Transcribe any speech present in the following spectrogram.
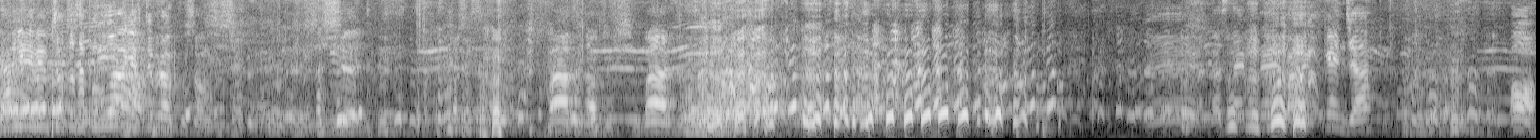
Ja nie wiem, co to za powołania w tym roku są. Bardzo dobrze, Krzysiu, bardzo dobrze. Yy, Następny Marek Kędzia. O,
